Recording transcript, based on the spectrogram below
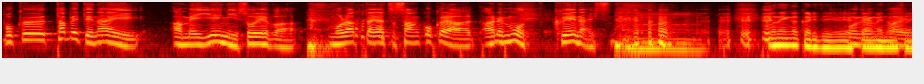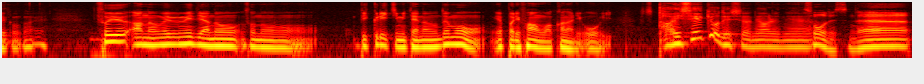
僕食べてない飴家にそういえばもらったやつ3個くらいあれもう食えないですね。うん。5年がかりでようやく五年画面の最後がそういうあのウェブメディアのそのびっくり市みたいなのでもやっぱりファンはかなり多い。大盛況でしたよねあれね。そうですね。あ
